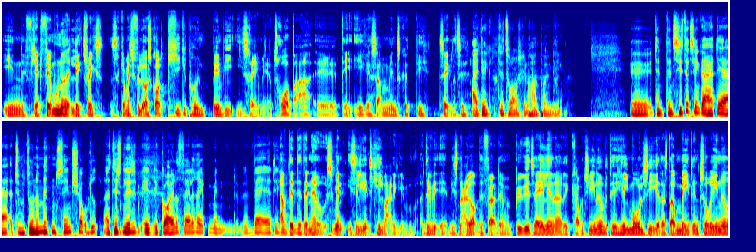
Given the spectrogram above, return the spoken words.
en Fiat 500 Electric, så kan man selvfølgelig også godt kigge på en BMW i3, men jeg tror bare, øh, det ikke er samme mennesker, de taler til. Ej, det, det tror jeg måske, du har en pointe i. Øh, den, den sidste ting, der er, det er, at du, du har noget med, den sagde en sjov lyd. Altså, det er sådan lidt et, et, et gøjlet falderæb, men hvad er det? Jamen, den, der, den er jo simpelthen italiensk hele vejen igennem. Og det, vi, vi snakkede om det før. Det er bygget i Italien, og det er cappuccino, det er hele målet i, at der står Made in Torino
